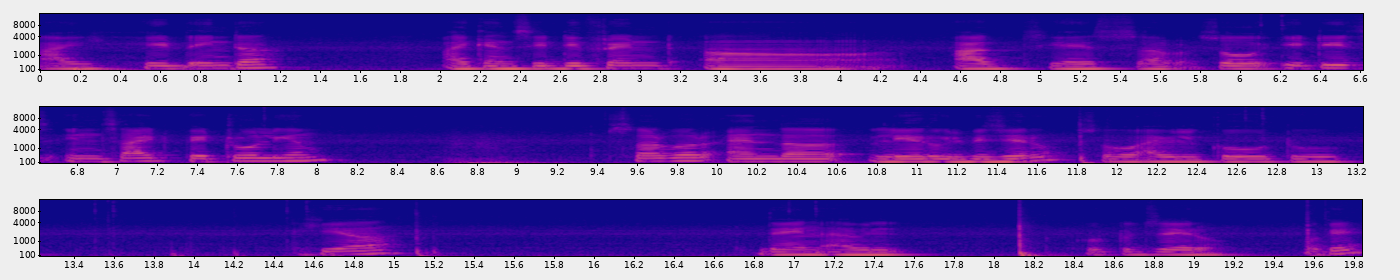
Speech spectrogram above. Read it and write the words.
I hit enter. I can see different uh, ArcGIS server. So it is inside petroleum server and the layer will be zero. So I will go to here. Then I will go to zero. Okay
